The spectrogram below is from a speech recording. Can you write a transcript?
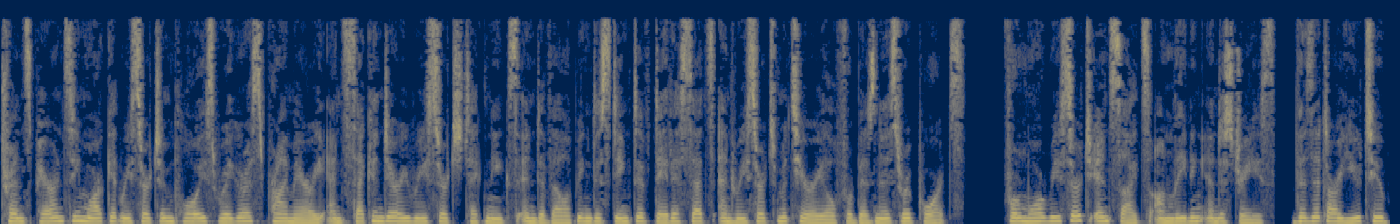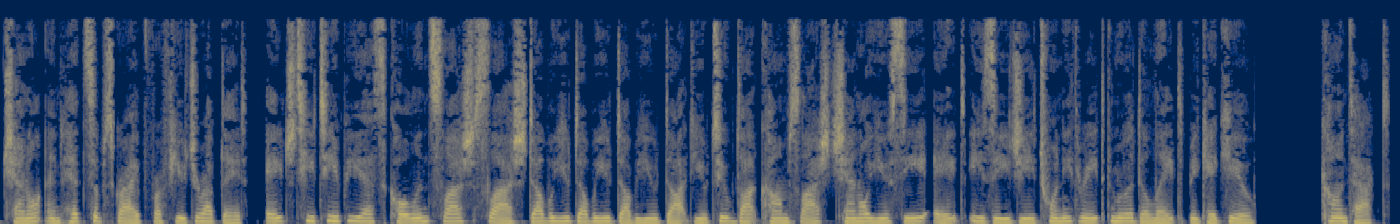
Transparency Market Research employs rigorous primary and secondary research techniques in developing distinctive data sets and research material for business reports. For more research insights on leading industries, visit our YouTube channel and hit subscribe for future update. https colon slash slash www.youtube.com slash channel UC8EZG23 TMUA Delate BKQ. Contact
